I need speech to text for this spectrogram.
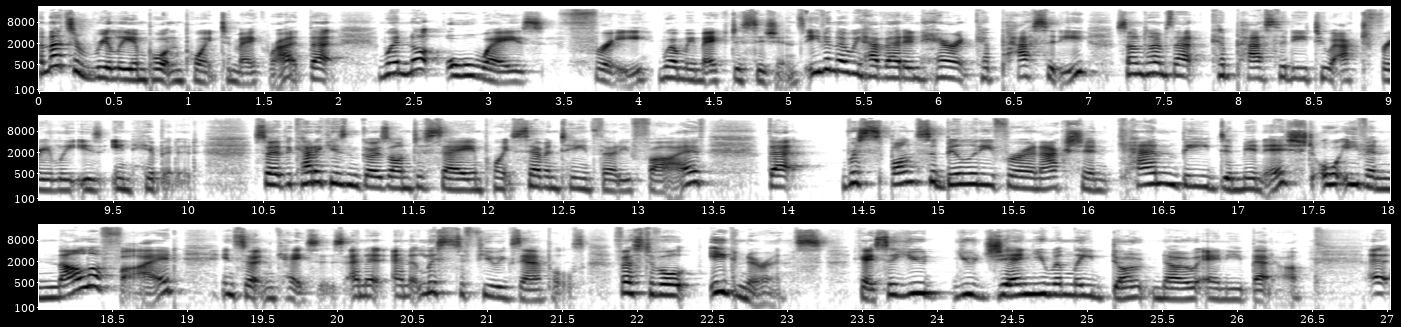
And that's a really important point to make, right? That we're not always free when we make decisions. Even though we have that inherent capacity, sometimes that capacity to act freely is inhibited. So the Catechism goes on to say in point 1735 that responsibility for an action can be diminished or even nullified in certain cases. And it, and it lists a few examples. First of all ignorance. Okay so you you genuinely don't know any better Uh,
